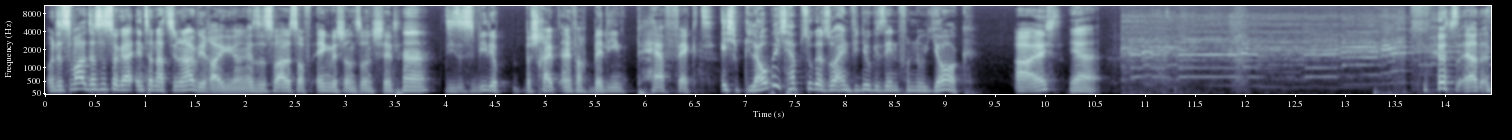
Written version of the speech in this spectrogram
Und das war, das ist sogar international viral gegangen. Also das war alles auf Englisch und so ein Shit. Hä? Dieses Video beschreibt einfach Berlin perfekt. Ich glaube, ich habe sogar so ein Video gesehen von New York. Ah, echt? Ja. Was ist er denn?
